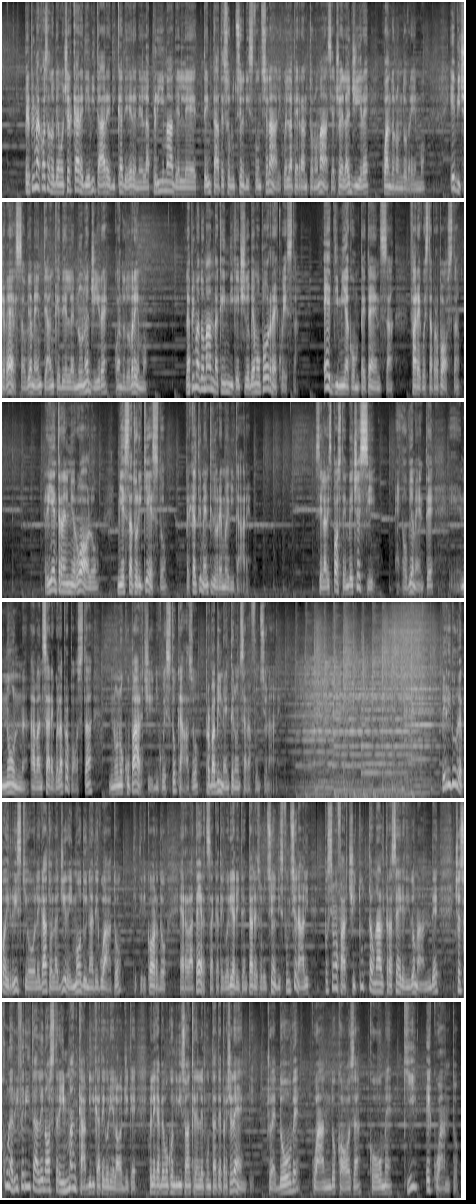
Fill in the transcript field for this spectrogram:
Per prima cosa dobbiamo cercare di evitare di cadere nella prima delle tentate soluzioni disfunzionali, quella per antonomasia, cioè l'agire quando non dovremmo e viceversa ovviamente anche del non agire quando dovremmo. La prima domanda che indica ci dobbiamo porre è questa. È di mia competenza fare questa proposta? Rientra nel mio ruolo? Mi è stato richiesto? Perché altrimenti dovremmo evitare. Se la risposta invece è sì, eh, ovviamente eh, non avanzare quella proposta, non occuparci di questo caso, probabilmente non sarà funzionale. Per ridurre poi il rischio legato all'agire in modo inadeguato, che ti ricordo era la terza categoria di tentare soluzioni disfunzionali, possiamo farci tutta un'altra serie di domande, ciascuna riferita alle nostre immancabili categorie logiche, quelle che abbiamo condiviso anche nelle puntate precedenti, cioè dove, quando, cosa, come, chi e quanto.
